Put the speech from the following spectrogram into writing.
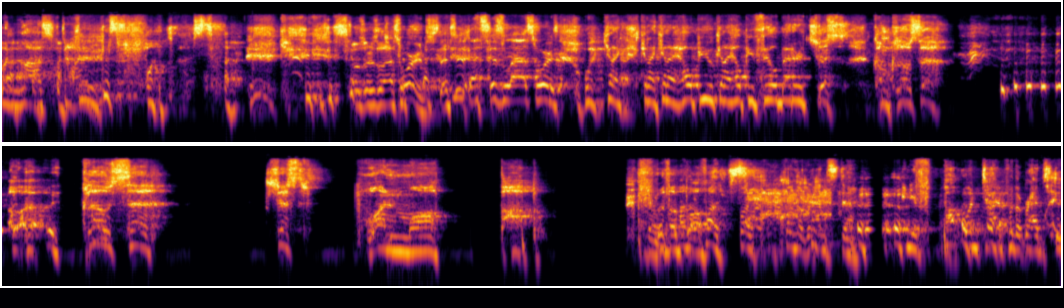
one last time?" this one last time. Those are his last words. That's it. That's his last words. What can I can I can I help you? Can I help you feel better? Just come closer. Uh, closer. Just one more pop. For the ball, for, for the Ramster, and you pop one time for the Ramster.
